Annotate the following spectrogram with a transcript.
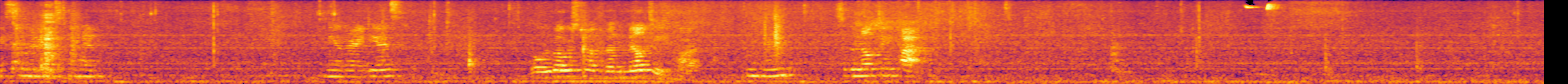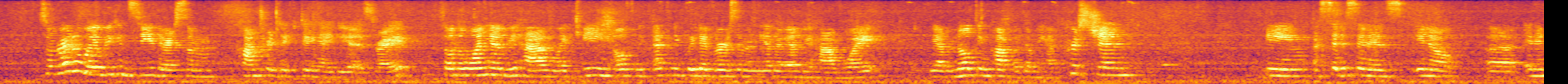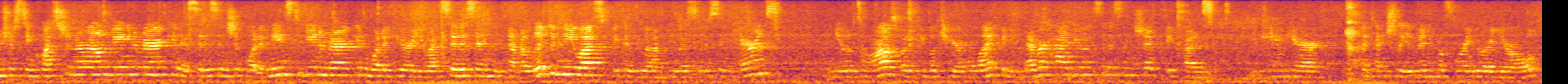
takes two minutes, go ahead. Any other ideas? Well, we've always talked about the melting pot. Mm-hmm. So the melting pot. So right away, we can see there's some contradicting ideas, right? So on the one hand, we have like being ethnically diverse, and on the other hand, we have white. We have a melting pot, but then we have Christian. Being a citizen is, you know, uh, an interesting question around being an American. Is citizenship what it means to be an American? What if you're a U.S. citizen who's never lived in the U.S. because you have U.S. citizen parents and you live somewhere else? What if you lived here your whole life and you've never had U.S. citizenship because you came here potentially even before you were a year old?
